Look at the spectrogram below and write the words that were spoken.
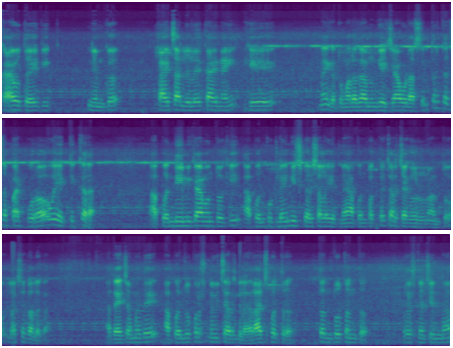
काय होतं आहे की नेमकं काय चाललेलं आहे काय नाही हे नाही का तुम्हाला जाणून घ्यायची आवड असेल तर त्याचा पाठपुरावा वैयक्तिक करा. आपण नेहमी काय म्हणतो की आपण कुठल्याही निष्कर्षाला येत नाही आपण फक्त चर्चा घडून आणतो. लक्षात आलं का? आता याच्यामध्ये आपण जो प्रश्न विचारलेला राजपत्र तंतोतंत प्रश्नचिन्ह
